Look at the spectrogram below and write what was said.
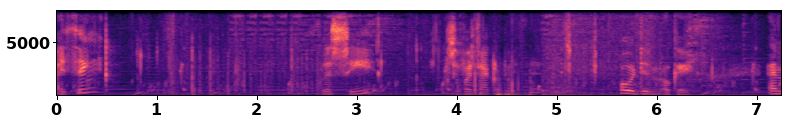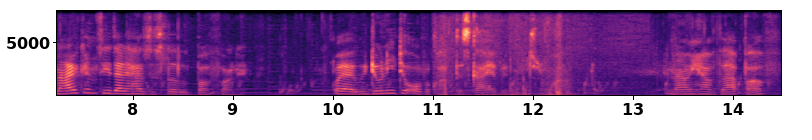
I think. Let's see. So if I sacrifice it. Oh, it didn't. Okay. And now you can see that it has this little buff on it. Oh yeah, we do need to overclock this guy every once in a while. And now we have that buff.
